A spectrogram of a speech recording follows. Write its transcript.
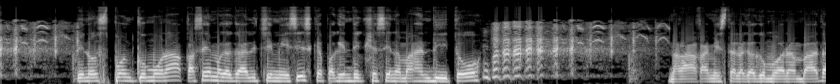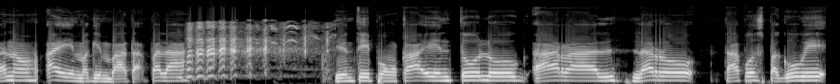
Pinospond ko muna kasi magagalit si Mrs. kapag hindi ko siya sinamahan dito. Nakakamiss talaga gumawa ng bata, no? Ay, maging bata pala. Yung tipong kain, tulog, aral, laro, tapos pag-uwi,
